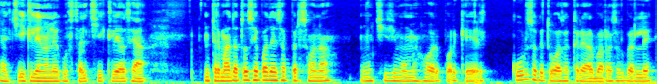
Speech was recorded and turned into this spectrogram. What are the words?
el chicle, no le gusta el chicle, o sea, entre más datos sepas de esa persona, muchísimo mejor porque el curso que tú vas a crear va a resolverle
